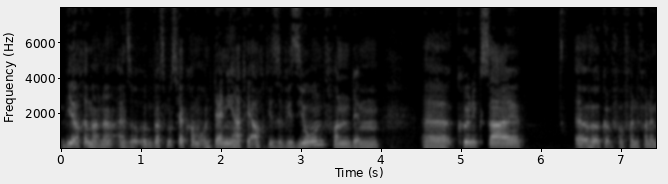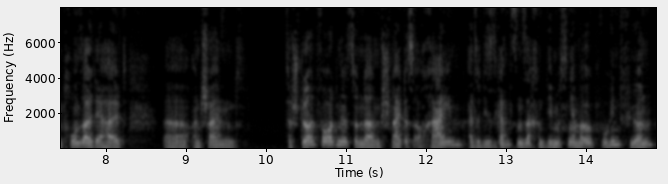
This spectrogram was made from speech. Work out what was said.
wie auch immer, ne? Also irgendwas muss ja kommen. Und Danny hatte ja auch diese Vision von dem äh, Königssaal, äh, von, von dem Thronsaal, der halt äh, anscheinend zerstört worden ist und dann schneit es auch rein. Also diese ganzen Sachen, die müssen ja mal irgendwo hinführen.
